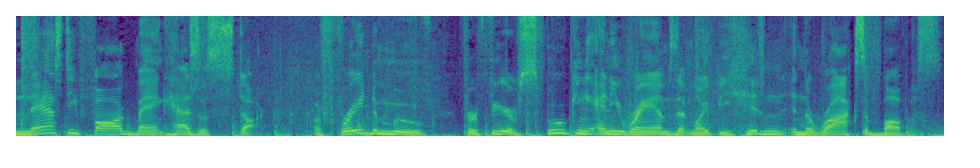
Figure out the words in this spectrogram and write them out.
The nasty fog bank has us stuck, afraid to move for fear of spooking any rams that might be hidden in the rocks above us.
